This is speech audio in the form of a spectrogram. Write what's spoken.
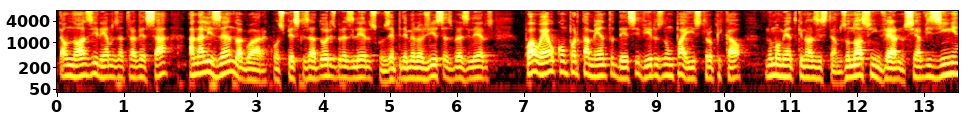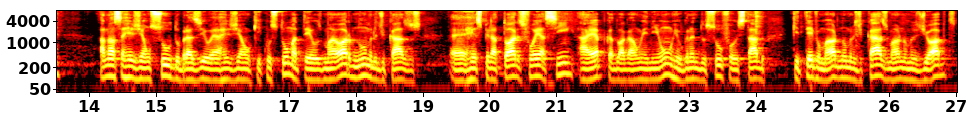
Então, nós iremos atravessar, analisando agora com os pesquisadores brasileiros, com os epidemiologistas brasileiros, qual é o comportamento desse vírus num país tropical no momento que nós estamos. O nosso inverno se avizinha a nossa região sul do Brasil é a região que costuma ter o maior número de casos é, respiratórios. Foi assim a época do H1N1. Rio Grande do Sul foi o estado que teve o maior número de casos, o maior número de óbitos.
